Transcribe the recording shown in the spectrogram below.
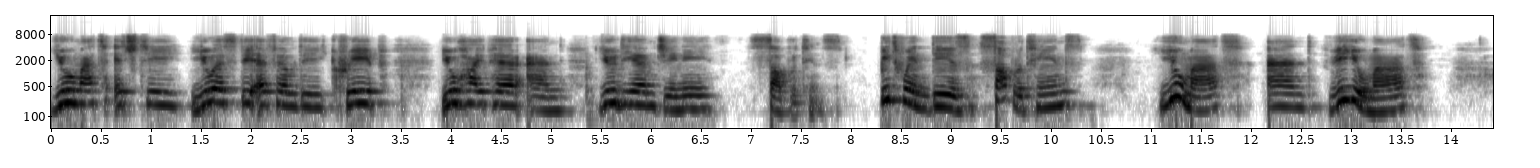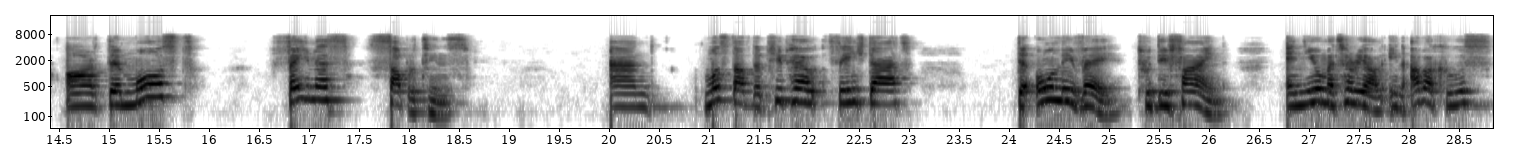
UMATHT, USDFLD, CREEP, UHyper and UDMGINI subroutines. Between these subroutines, UMAT and VUMAT are the most famous subroutines. And most of the people think that the only way to define a new material in Abaqus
